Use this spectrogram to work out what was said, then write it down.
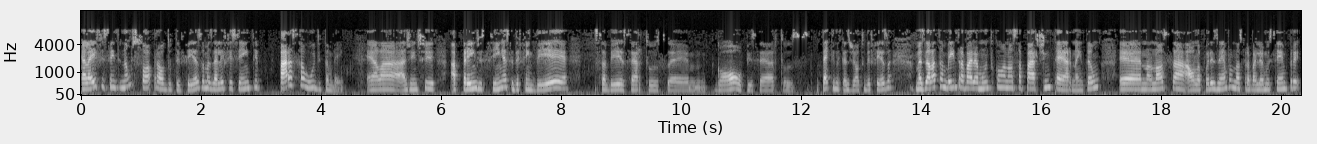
Ela é eficiente não só para a autodefesa, mas ela é eficiente para a saúde também ela a gente aprende sim a se defender, saber certos é, golpes, certas técnicas de autodefesa, mas ela também trabalha muito com a nossa parte interna. Então, é, na nossa aula, por exemplo, nós trabalhamos sempre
